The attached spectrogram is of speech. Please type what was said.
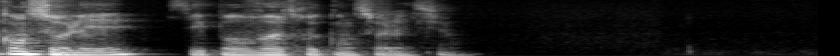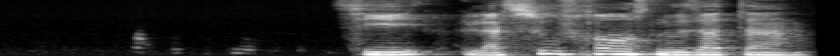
consolés, c'est pour votre consolation. si la souffrance nous atteint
